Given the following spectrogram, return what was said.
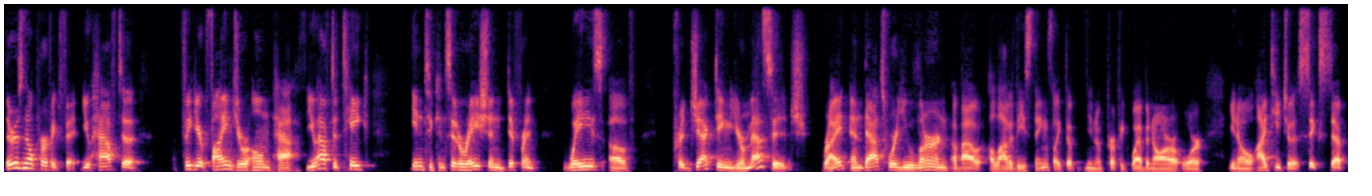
There is no perfect fit. You have to figure find your own path. You have to take into consideration different ways of projecting your message right? And that's where you learn about a lot of these things like the you know perfect webinar or you know i teach a six step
